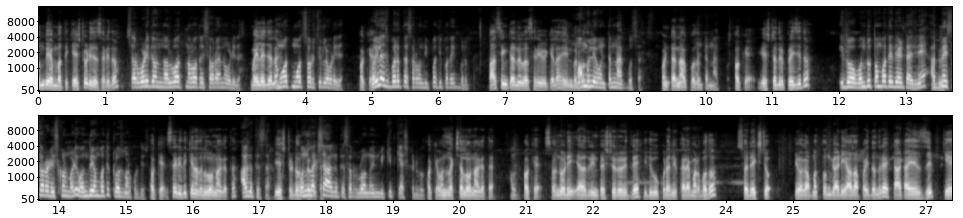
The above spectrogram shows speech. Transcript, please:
ಒಂದು ಎಂಬತ್ತಕ್ಕೆ ಎಷ್ಟು ಹೊಡಿದೆ ಸರ್ ಇದು? ಸರ್ ಹೊಡಿದೆ ಒಂದು ನಲ್ವತ್ತು ನಲ್ವತ್ತೈದು ಸಾವಿರ ಏನೋ ಹೊಡಿದೆ ಮೈಲೇಜ್ ಎಲ್ಲ? ಮೂವತ್ತು ಮೂವತ್ತು ಸಾವಿರ ಚಿಲ್ಲ ಹೊಡಿದೆ ಓಕೆ. ಮೈಲೇಜ್ ಬರುತ್ತೆ ಸರ್ ಒಂದು ಇಪ್ಪತ್ತು ಇಪ್ಪತ್ತೈದು ಬರುತ್ತೆ. ಪಾಸಿಂಗ್ ಟನ್ ಎಲ್ಲ ಸರ್ ಇವಕ್ಕೆಲ್ಲ ಏನು ಬರುತ್ತೆ ಮಾಮೂಲಿ ಒಂದು ಟನ್ ಹಾಕ್ಬೋದು ಸರ್. ಒನ್ ಟನ್ ಹಾಕ್ಬೋದು. ಒನ್ ಟನ್ ಹಾಕ್ಬೋದು. ಓಕೆ. ಎಷ್ಟಾದ್ರೆ ಪ್ರೈಸ್ ಇದು? ಇದು ಒಂದು ತೊಂಬತ್ತೈದು ಹೇಳ್ತಾ ಇದೀನಿ ಹದಿನೈದು ಸಾವಿರ ಡಿಸ್ಕೌಂಟ್ ಮಾಡಿ ಒಂದು ಎಂಬತ್ತು ಕ್ಲೋಸ್ ಮಾಡ್ಕೊಡ್ತೀವಿ ಓಕೆ ಸರ್ ಇದಕ್ಕೆ ಏನಾದ್ರು ಲೋನ್ ಆಗುತ್ತೆ? ಆಗುತ್ತೆ ಸರ್. ಎಷ್ಟು ಡೌನ್ ಒಂದು ಲಕ್ಷ ಆಗುತ್ತೆ ಸರ್ ಲೋನ್ ಇನ್ನು ಮಿಕ್ಕಿದ ಕ್ಯಾಶ್ ಕಟ್ಬೇಕು. ಓಕೆ ಒಂದು ಲಕ್ಷ ಲೋನ್ ಆಗುತ್ತೆ. ಹೌದು. ಓಕೆ ಸೊ ನೋಡಿ ಯಾರಾದ್ರೂ ಇಂಟ್ರೆಸ್ಟ್ ಇರೋರಿದ್ರೆ ಇದ್ರೆ ಇದಕ್ಕೂ ಕೂಡ ನೀವು ಕರೆ ಮಾಡ್ಬೋದು. ಸೊ ನೆಕ್ಸ್ಟು ಇವಾಗ ಮತ್ತೊಂದು ಗಾಡಿ ಯಾವ್ದಪ್ಪ ಇದು ಅಂದ್ರೆ Tata Ace Zip K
